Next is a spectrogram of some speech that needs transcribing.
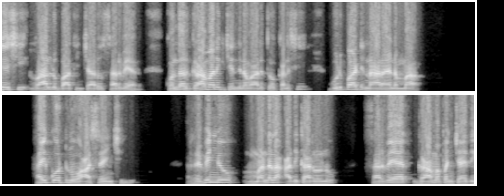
చేసి రాళ్ళు బాతించారు సర్వేయర్. కొందరు గ్రామానికి చెందిన వారితో కలిసి గుడిపాటి నారాయణమ్మ హైకోర్టును ఆశ్రయించింది. రెవెన్యూ మండల అధికారులను సర్వేయర్ గ్రామ పంచాయతీ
